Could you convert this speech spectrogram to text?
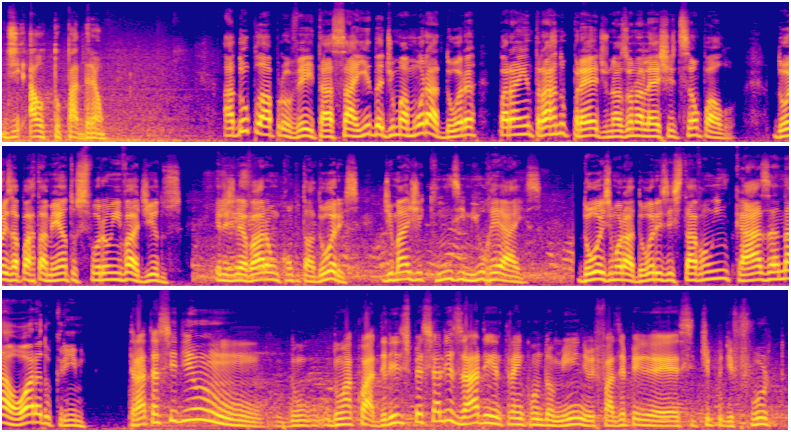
de alto padrão. A dupla aproveita a saída de uma moradora para entrar no prédio na zona leste de São Paulo. Dois apartamentos foram invadidos. Eles levaram computadores de mais de 15 mil reais. Dois moradores estavam em casa na hora do crime. Trata-se de, um, de uma quadrilha especializada em entrar em condomínio e fazer esse tipo de furto.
